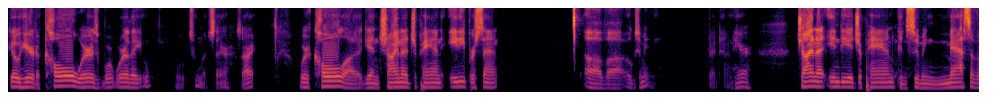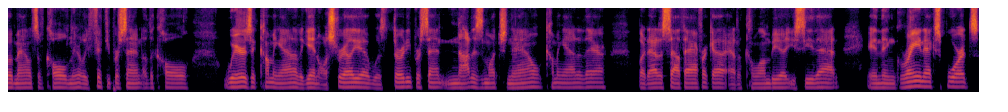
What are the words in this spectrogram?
Go here to coal. Where's where, where are they? Little too much there. Sorry. Where coal, uh, again, China, Japan, 80% of, uh, oh, I mean, right down here. China, India, Japan consuming massive amounts of coal, nearly 50% of the coal. Where is it coming out of? Again, Australia was 30%, not as much now coming out of there, but out of South Africa, out of Colombia, you see that. And then grain exports,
